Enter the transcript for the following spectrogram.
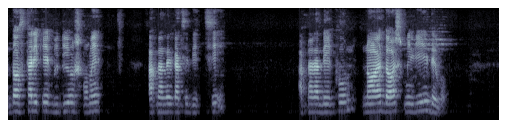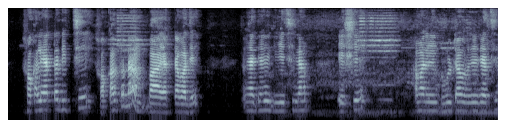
দশ তারিখের ভিডিও সমেত আপনাদের কাছে দিচ্ছি। আপনারা দেখুন, নয়, দশ মিলিয়ে দেব। সকালে একটা দিচ্ছি, সকাল তো না, বা একটা বাজে। আমি এক জায়গায় গিয়েছিলাম, এসে আমার এই ভুলটা হয়ে গেছে।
